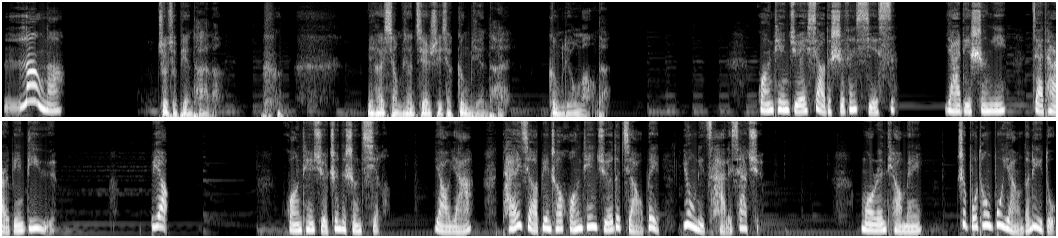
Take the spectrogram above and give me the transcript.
浪呢？”这就变态了。你还想不想见识一下更变态、更流氓的？黄天觉笑得十分邪肆，压低声音在他耳边低语：“不要。”黄天雪真的生气了，咬牙抬脚便朝黄天觉的脚背用力踩了下去。某人挑眉，这不痛不痒的力度，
